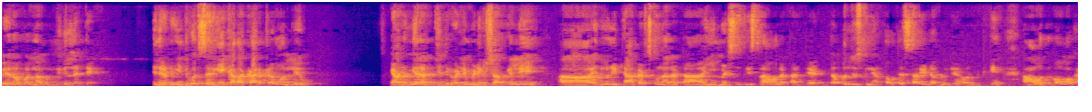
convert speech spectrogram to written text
వెయ్యి రూపాయలు నాకు మిగిలినట్టే. ఎందుకంటే ఇంటికి వచ్చేసరికి ఈ కథా కార్యక్రమం లేవు. ఏమంటే మీరు అర్జెంట్గా వెళ్ళి మెడికల్ షాప్కి వెళ్ళి ఇది నీ టాబ్లెట్స్ కొనాలట ఈ మెడిసిన్ తీసుకురావాలట అంటే డబ్బులు చూసుకుని ఎంత అవుతాయి సార్ ఈ డబ్బులు డబ్బులకి అవుతుంది బాబు ఒక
